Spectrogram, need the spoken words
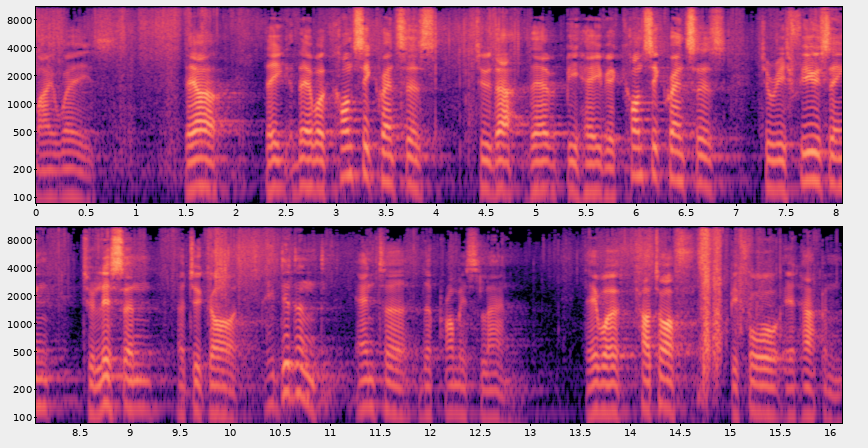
my ways. They are, they, there were consequences to that, their behavior, consequences to refusing to listen uh, to God. They didn't enter the promised land, they were cut off before it happened.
